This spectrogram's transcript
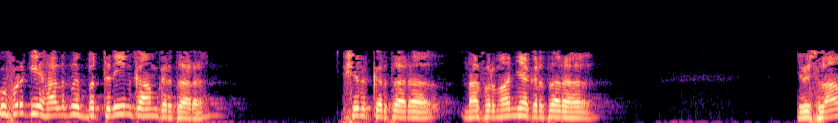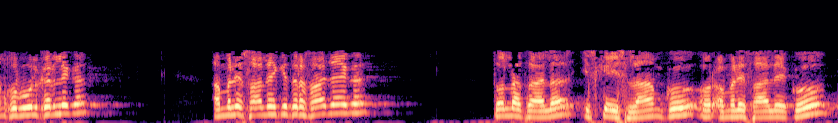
کفر کی حالت میں بدترین کام کرتا رہا، شرک کرتا رہا، نافرمانیاں کرتا رہا۔ جب اسلام قبول کر لے گا، عمل صالح کی طرف آ جائے گا، تو اللہ تعالیٰ اس کے اسلام کو اور عمل صالح کو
